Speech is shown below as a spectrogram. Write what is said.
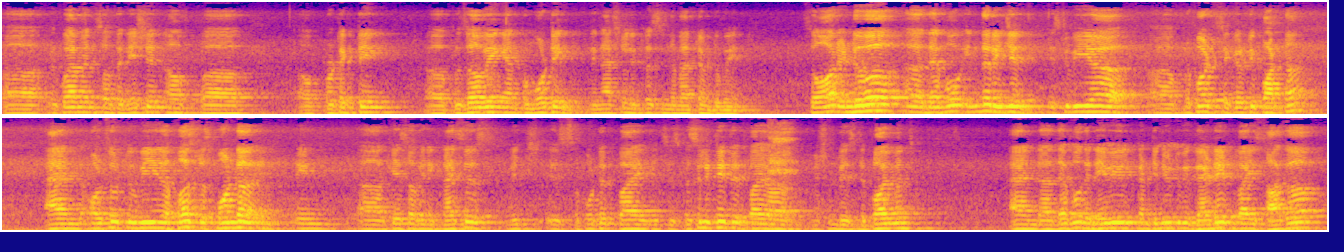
uh, requirements of the nation of, uh, of protecting, uh, preserving and promoting the national interest in the maritime domain. So our endeavor, uh, therefore, in the region is to be a, uh preferred security partner and also to be the first responder in, in case of any crisis, which is supported by, which is facilitated by our mission-based deployment. And uh, therefore, the Navy will continue to be guided by SAGAR,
